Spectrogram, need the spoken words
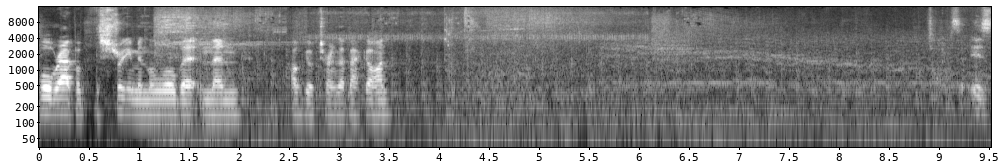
we'll wrap up the stream in a little bit, and then I'll go turn that back on. is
